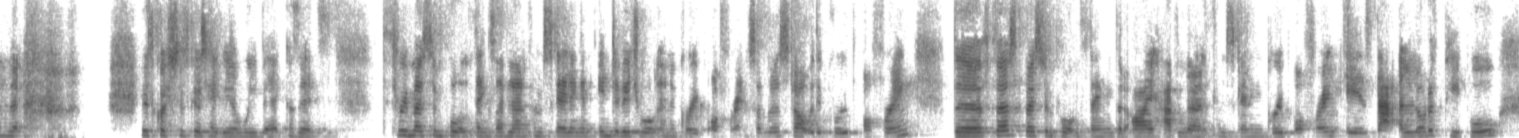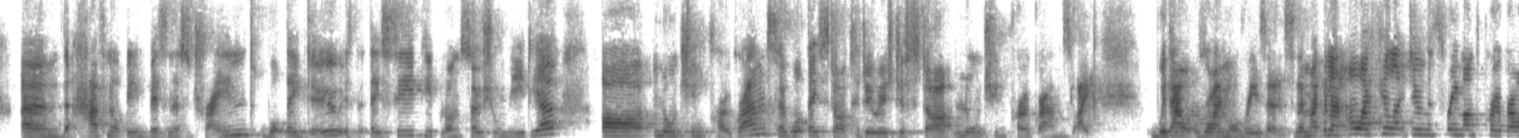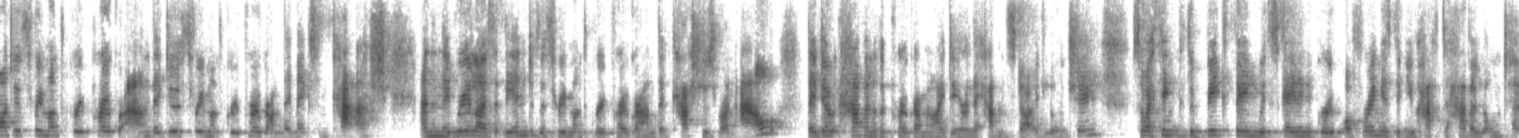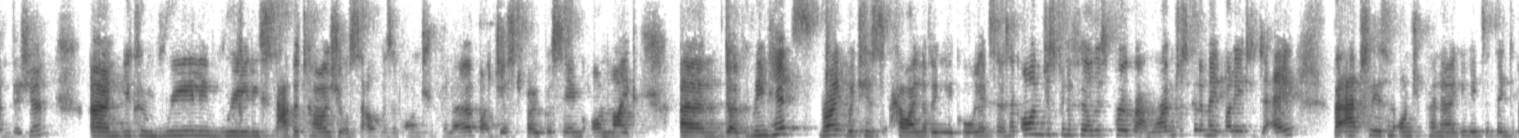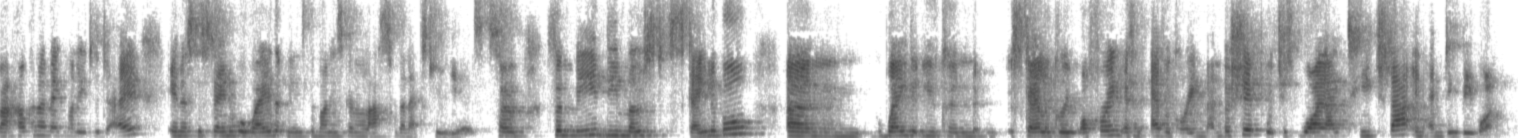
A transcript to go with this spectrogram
um, this question is going to take me a wee bit because it's three most important things I've learned from scaling an individual and a group offering. So I'm going to start with a group offering. The first most important thing that I have learned from scaling a group offering is that a lot of people um, that have not been business trained, what they do is that they see people on social media are launching programs. So what they start to do is just start launching programs like without rhyme or reason. So they might be like, oh, I feel like doing a three month program. I'll do a three month group program. They do a three month group program, they make some cash. And then they realize at the end of the three month group program that cash has run out. They don't have another program idea and they haven't started launching. So I think the big thing with scaling a group offering is that you have to have a long term vision. Um, you can really, really sabotage yourself as an entrepreneur by just focusing on like um, dopamine hits, right? Which is how I lovingly call it. So it's like, oh, I'm just going to fill this program or I'm just going to make money today. But actually, as an entrepreneur, you need to think about how can I make money today in a sustainable way that means the money is going to last for the next two years. So for me, the most scalable um, way that you can scale a group offering is an evergreen membership, which is why I teach that in MDB1.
